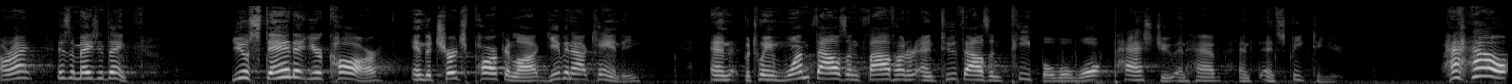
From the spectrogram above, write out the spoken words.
all right? It's an amazing thing. You'll stand at your car in the church parking lot giving out candy, and between 1,500 and 2,000 people will walk past you and, have, and, and speak to you. How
